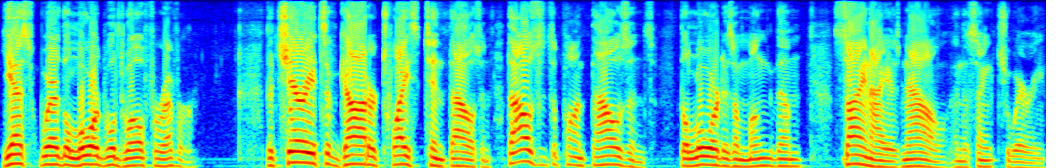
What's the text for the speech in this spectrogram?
yes, where the Lord will dwell forever. The chariots of God are twice ten thousand, thousands upon thousands. The Lord is among them. Sinai is now in the sanctuary.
